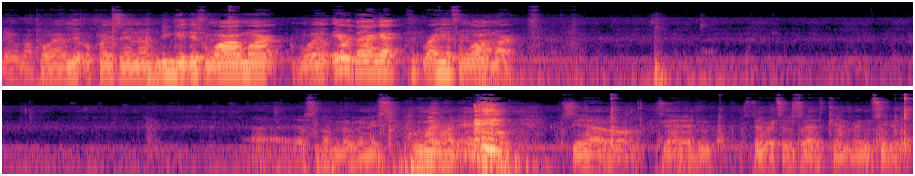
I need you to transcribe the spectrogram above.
Then we're gonna pour our milk replacer in there. You can get this from Walmart. Well, everything I got right here from Walmart. Enough milk. Let me see. We might to add more. See how uh see how that do. Stand right to the side. Can't let them see that.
